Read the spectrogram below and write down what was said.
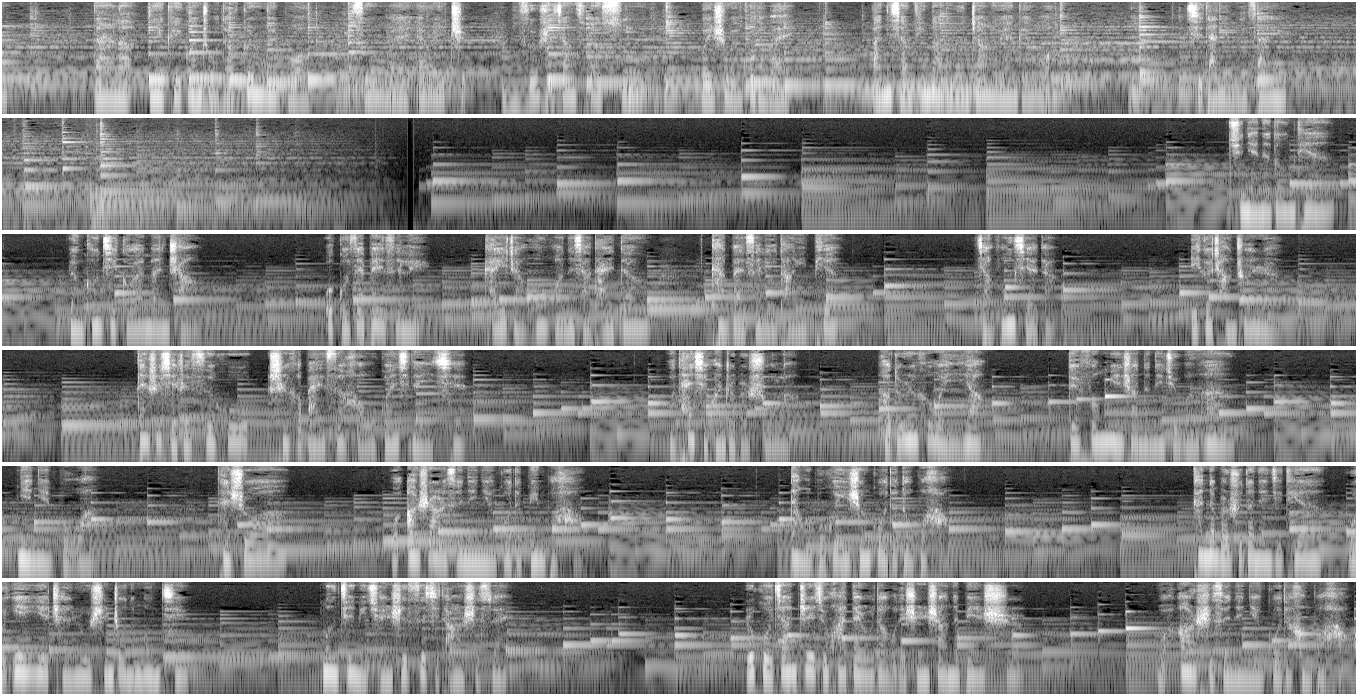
当然了，你也可以关注我的个人微博“苏维 LH”，苏是江苏的苏，维是维护的维。把你想听到的文章留言给我，期待你们的参与。冬天，冷空气格外漫长。我裹在被子里，开一盏昏黄的小台灯，看白色流淌一片。蒋峰写的，一个长春人。但是写着似乎是和白色毫无关系的一切。我太喜欢这本书了，好多人和我一样，对封面上的那句文案念念不忘。他说：“我二十二岁那年过得并不好，但我不会一生过得都不好。”看那本书的那几天，我夜夜沉入深重的梦境，梦境里全是自己的二十岁。如果将这句话带入到我的身上，那便是我二十岁那年过得很不好，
